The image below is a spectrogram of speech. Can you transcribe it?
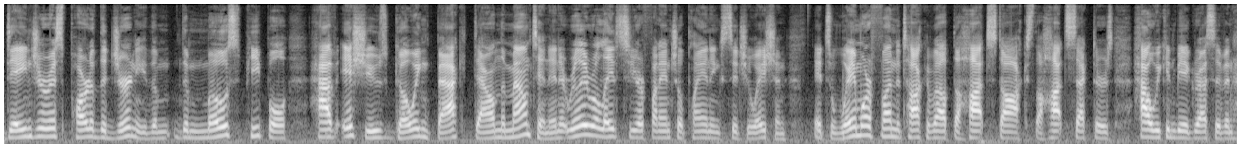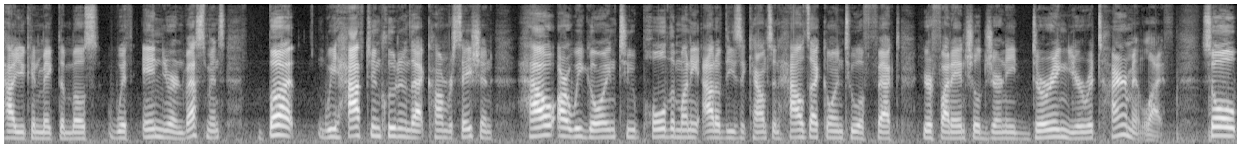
dangerous part of the journey. The, the most people have issues going back down the mountain, and it really relates to your financial planning situation. It's way more fun to talk about the hot stocks, the hot sectors, how we can be aggressive, and how you can make the most within your investments. But we have to include in that conversation how are we going to pull the money out of these accounts and how's that going to affect your financial journey during your retirement life. So,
